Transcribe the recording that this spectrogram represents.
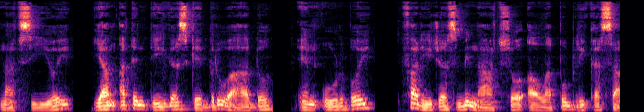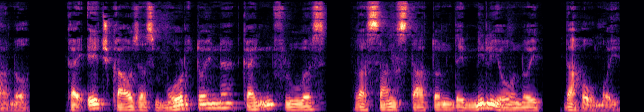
nazioi jam atentigas che bruado en urboi farigas minaccio alla publica sano, cae ec causas mortoin cae influas la san staton de milionoi da homoi.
